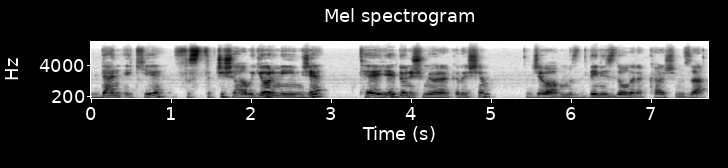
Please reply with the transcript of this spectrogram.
den eki fıstıkçı şahabı görmeyince T'ye dönüşmüyor arkadaşım. Cevabımız denizli olarak karşımıza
